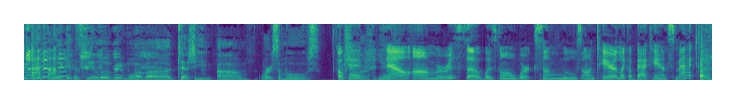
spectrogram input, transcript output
we'll, get, we'll get to see a little bit more of uh, Teshi um, work some moves. for Okay. sure. Now, um, Marissa was going to work some moves on Tara, like a backhand smack. 'cause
